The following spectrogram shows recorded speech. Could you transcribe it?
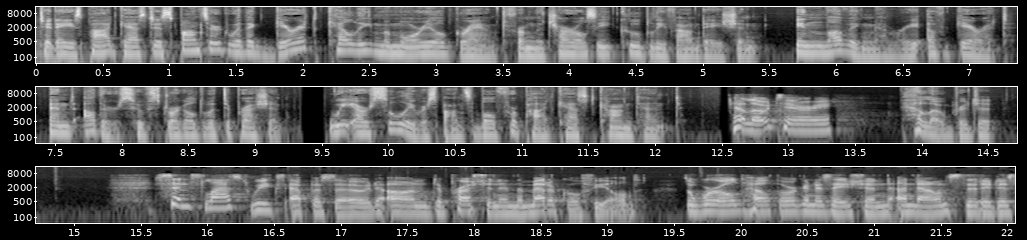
Today's podcast is sponsored with a Garrett Kelly Memorial Grant from the Charles E. Kubly Foundation in loving memory of Garrett and others who've struggled with depression. We are solely responsible for podcast content. Hello, Terry. Hello, Bridget. Since last week's episode on depression in the medical field, the World Health Organization announced that it is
